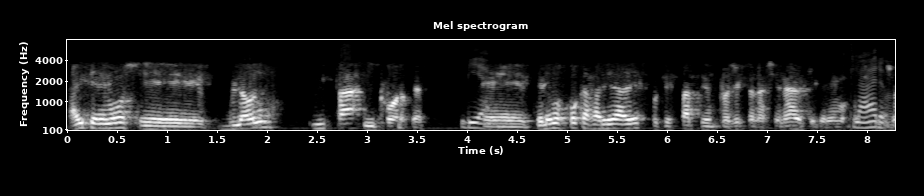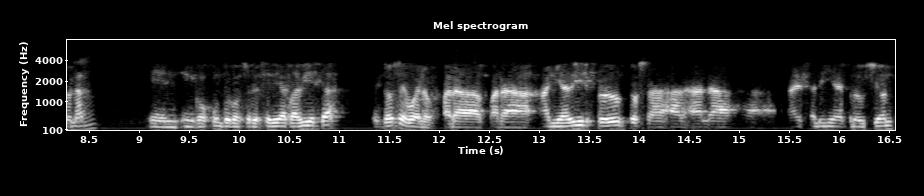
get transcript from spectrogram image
Ahí tenemos eh, Blond, IPA y Porter. Bien. Eh, tenemos pocas variedades porque es parte de un proyecto nacional que tenemos Claro. En, en conjunto con Cervecería Rabieta. Entonces, bueno, para, para añadir productos a, a- a la- a- esa línea de producción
